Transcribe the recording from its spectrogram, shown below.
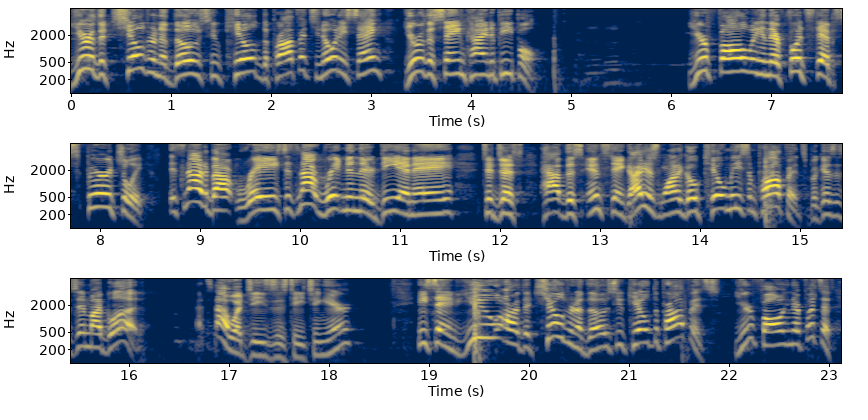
you're the children of those who killed the prophets. You know what he's saying? You're the same kind of people. You're following in their footsteps spiritually. It's not about race. It's not written in their DNA to just have this instinct. I just want to go kill me some prophets because it's in my blood. That's not what Jesus is teaching here. He's saying, You are the children of those who killed the prophets. You're following their footsteps.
